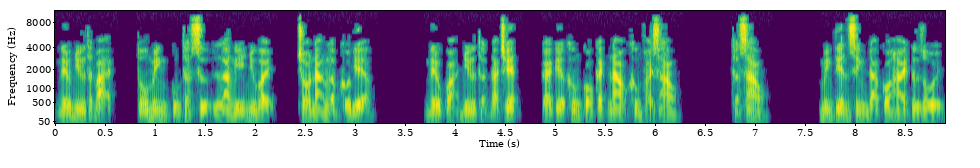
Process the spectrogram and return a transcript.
nếu như thất bại, tô minh cũng thật sự là nghĩ như vậy, cho nàng lập khối địa. Nếu quả như thật đã chết, cái kia không có cách nào không phải sao? Thật sao? Minh tiên sinh đã có hải tử rồi.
